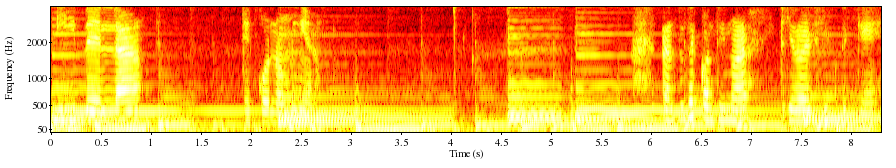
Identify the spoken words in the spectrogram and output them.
y de la economía. Antes de continuar, quiero decirte que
